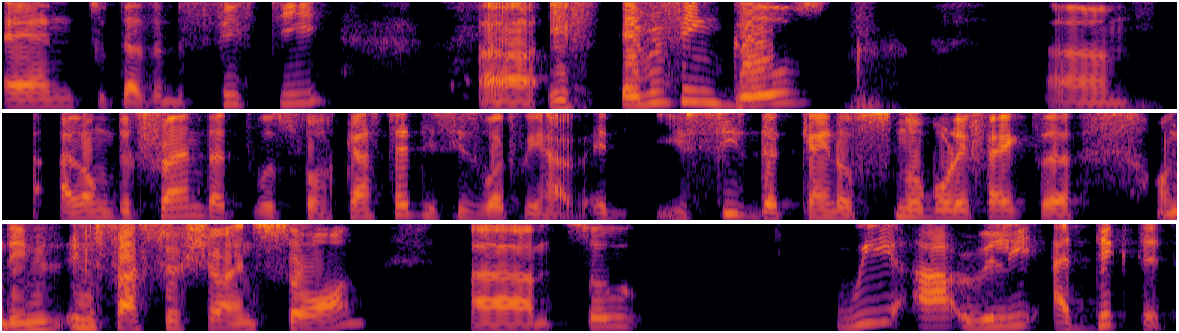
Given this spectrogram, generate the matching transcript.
and 2050, uh, if everything goes um, along the trend that was forecasted, this is what we have. It, you see that kind of snowball effect uh, on the infrastructure and so on. Um, so we are really addicted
